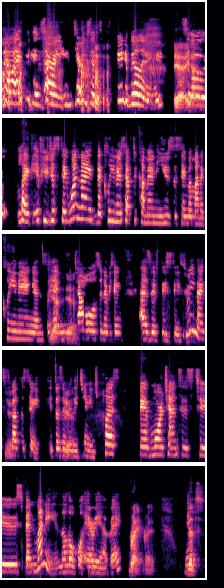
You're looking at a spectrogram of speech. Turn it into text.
I think it's sorry in terms of sustainability. Yeah, so, yeah. like, if you just stay one night, the cleaners have to come in and use the same amount of cleaning and, Yeah, and yeah. towels and everything as if they stay three nights. It's about the same. It doesn't really change. Plus, they have more chances to spend money in the local area, right? Right, right. That's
